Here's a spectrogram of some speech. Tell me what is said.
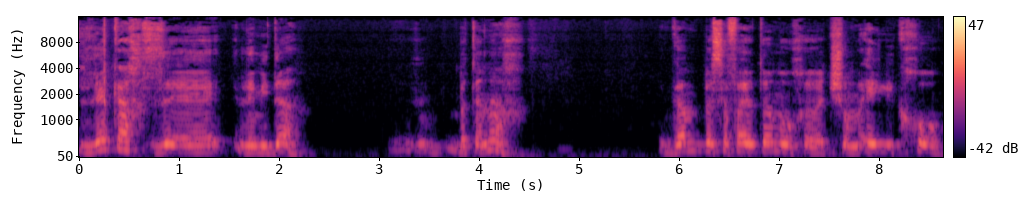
לקח זה למידה, בתנ"ך, גם בשפה יותר מאוחרת, שומעי לקחו.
